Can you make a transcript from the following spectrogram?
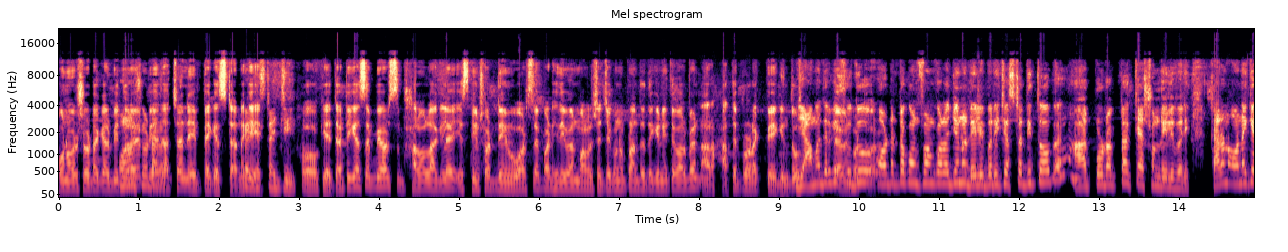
পনেরোশো টাকার ভিতরে পেয়ে যাচ্ছেন এই প্যাকেজটা নাকি? ওকে তো ঠিক আছে বিয়ার্স ভালো লাগলে স্ক্রিনশট দিয়ে হোয়াটসঅ্যাপ পাঠিয়ে দিবেন। বাংলাদেশের যে কোনো প্রান্ত থেকে নিতে পারবেন। আর হাতে প্রোডাক্ট পেয়ে কিন্তু যে আমাদেরকে শুধু অর্ডারটা কনফার্ম করার জন্য ডেলিভারি চার্জটা দিতে হবে আর প্রোডাক্টটা ক্যাশ অন ডেলিভারি কারণ অনেকে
